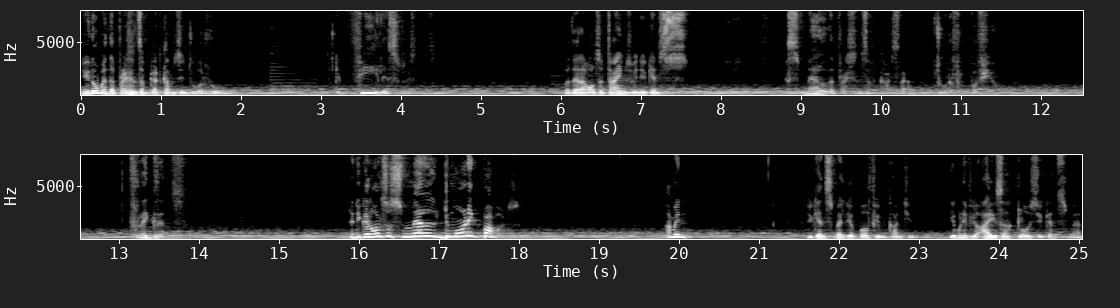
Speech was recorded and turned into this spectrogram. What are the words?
You know when the presence of God comes into a room, you can feel His presence. But there are also times when you can smell the presence of God. It's like a beautiful perfume, fragrance. And you can also smell demonic powers. I mean, you can smell your perfume, can't you? Even if your eyes are closed, you can smell.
